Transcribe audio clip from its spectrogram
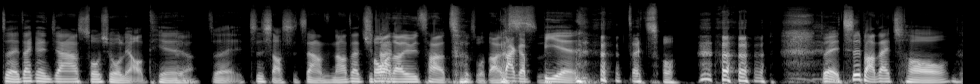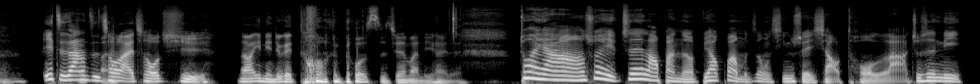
对，再跟人家 social 聊天，对，至少是这样子，然后再去抽完大家去擦厕所大，大个便 再抽，对，吃饱再抽。一直这样子抽来抽去，然后一年就可以拖很多时间，蛮厉害的。对呀、啊，所以这些老板呢，不要怪我们这种薪水小偷啦。就是你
